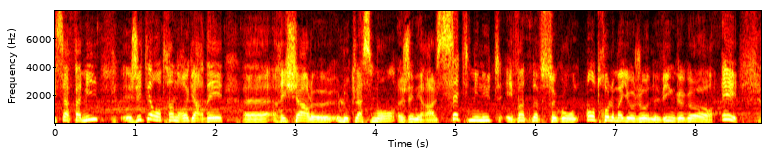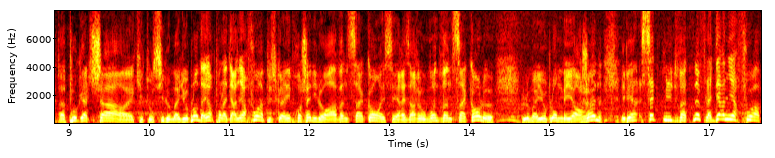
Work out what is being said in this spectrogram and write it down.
sa famille. J'étais en train de regarder, euh, Richard, le, classement général. 7 minutes et 29 secondes entre le maillot jaune, Vingegaard, et Pogacar, qui est aussi le maillot blanc. D'ailleurs, pour la dernière fois, hein, puisque l'année prochaine, il aura 25 ans et c'est réservé au moins de 25 ans, le, maillot blanc de meilleur jeune. Eh bien, 7 minutes 29, la dernière fois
